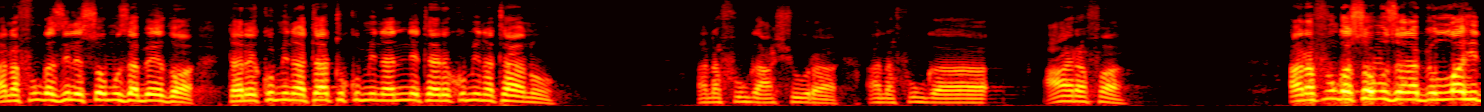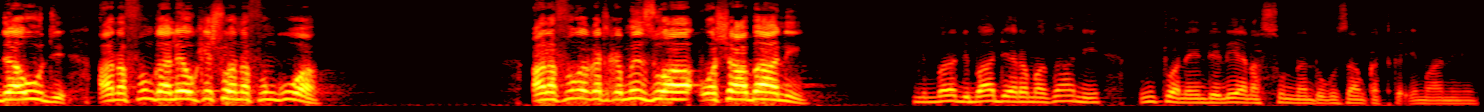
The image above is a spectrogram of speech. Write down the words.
anafunga zile somu za bedha tarehe kumi na tatu kumi na nne tarehe kumi na tano. Anafunga ashura anafunga arafa anafunga somu za nabiullahi daudi. Anafunga leo kesho anafungua. Anafunga katika mwezi wa, wa shaabani. Mradi baada ya ramadhani mtu anaendelea na sunna ndugu zangu katika imani.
